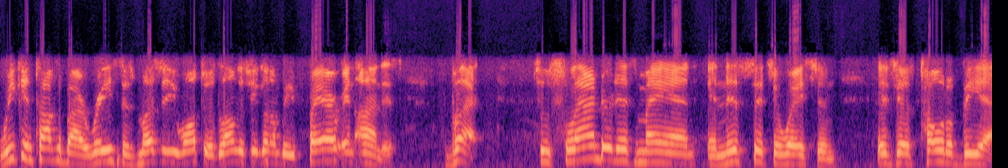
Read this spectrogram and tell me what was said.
We can talk about race as much as you want to, as long as you're going to be fair and honest. But to slander this man in this situation is just total BS.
